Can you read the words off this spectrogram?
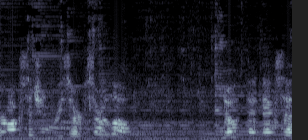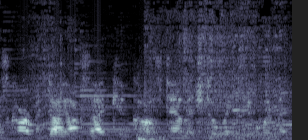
Your oxygen reserves are low. Note that excess carbon dioxide can cause damage to LYNX equipment.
